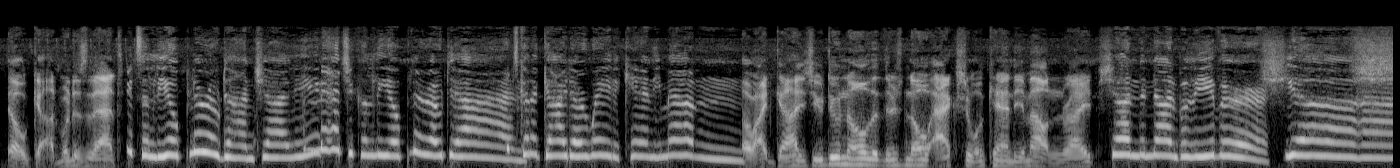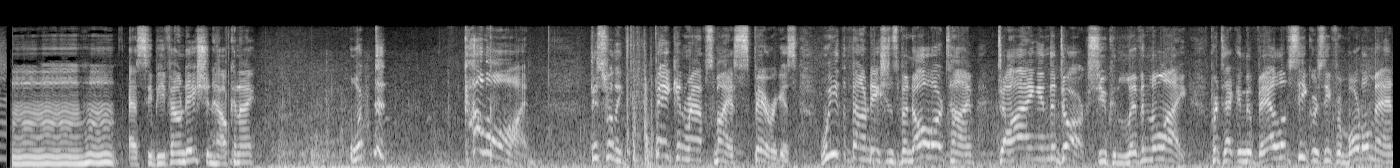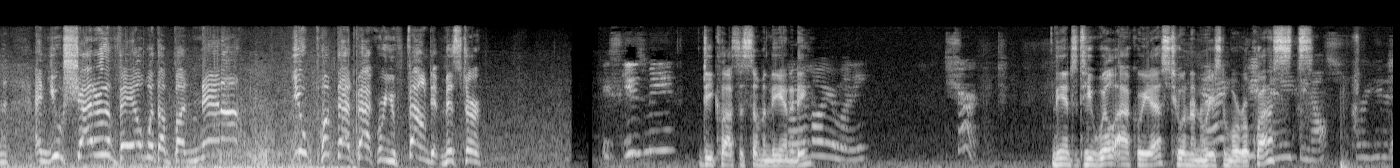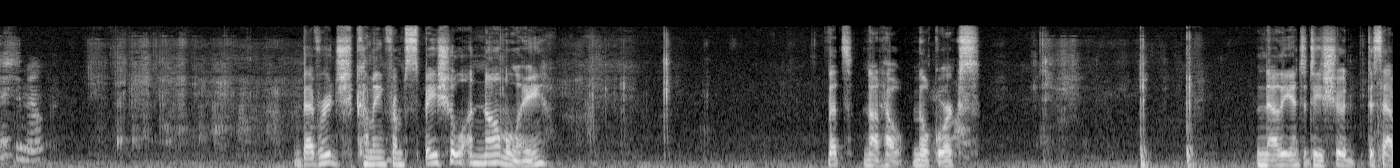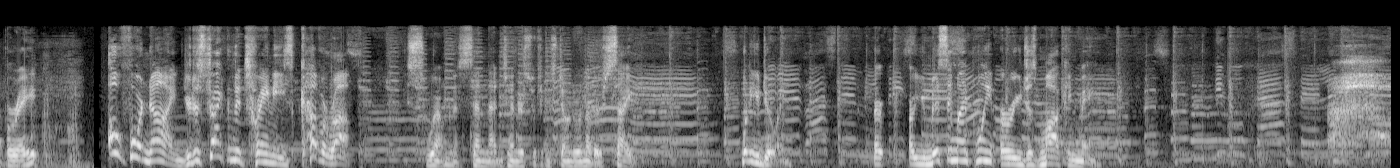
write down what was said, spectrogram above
Oh god, what is that? It's a Liopleurodon, Charlie. Magical Liopleurodon. It's gonna guide our way to Candy Mountain. Alright, guys, you do know that there's no actual Candy Mountain, right? Shun the non-believer. Shun. Mm-hmm. SCP Foundation, how can I... What the... Come on! This really bacon wraps my asparagus. We at the Foundation spend all our time dying in the dark so you can live in the light, protecting the veil of secrecy from mortal men, and you shatter the veil with a banana? You put that back where you found it, mister! Excuse me? D-Class has summoned the Can I entity. have all your money? Sure. The entity will acquiesce to an unreasonable request. else for you Just the milk. Beverage coming from spatial anomaly. That's not how milk works. Now the entity should disapparate. 049! You're distracting the trainees! Cover up! I swear I'm gonna send that gender switching stone to another site. What are you doing? Are, are you missing my point or are you just mocking me?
